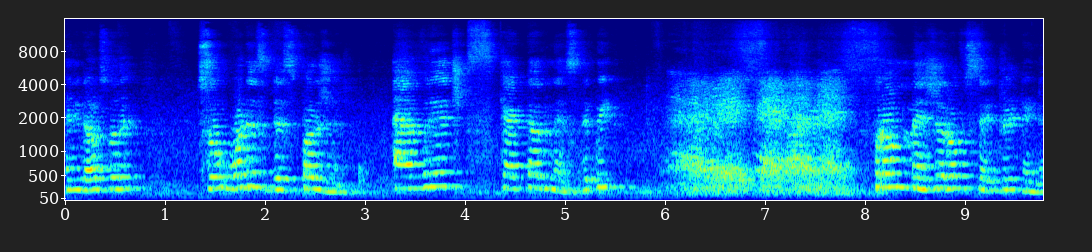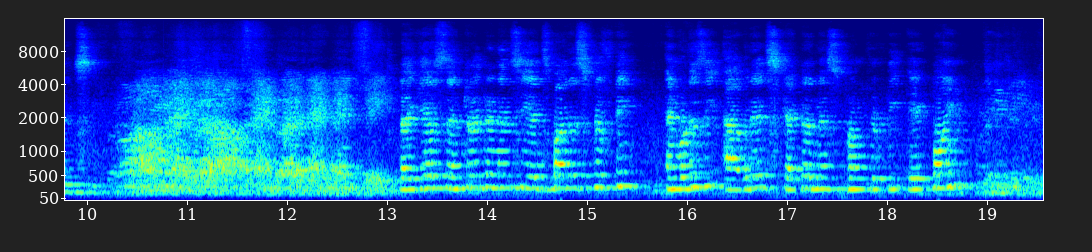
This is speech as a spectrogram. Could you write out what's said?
Any doubts with it? So what is dispersion? Average scatterness. Repeat. Average scatterness From measure of central tendency. from measure of central tendency. Like here central tendency x bar is 50 and what is the average scatterness from 58.33?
